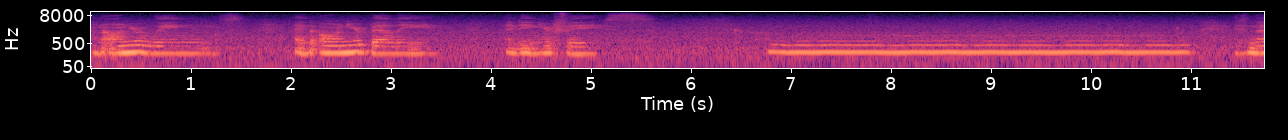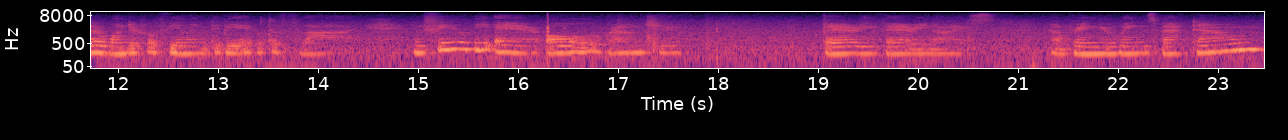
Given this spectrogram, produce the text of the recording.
and on your wings? and on your belly and in your face. Ooh. Isn't that a wonderful feeling to be able to fly and feel the air all around you? Very, very nice. Now bring your wings back down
